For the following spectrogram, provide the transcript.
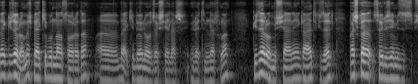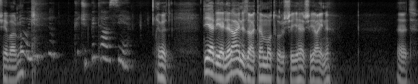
ve güzel olmuş. Belki bundan sonra da eee, belki böyle olacak şeyler, üretimler falan. Güzel olmuş yani gayet güzel. Başka söyleyeceğimiz bir şey var mı? Küçük bir tavsiye. Evet. Diğer yerleri aynı zaten. Motoru şeyi her şeyi aynı. Evet.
